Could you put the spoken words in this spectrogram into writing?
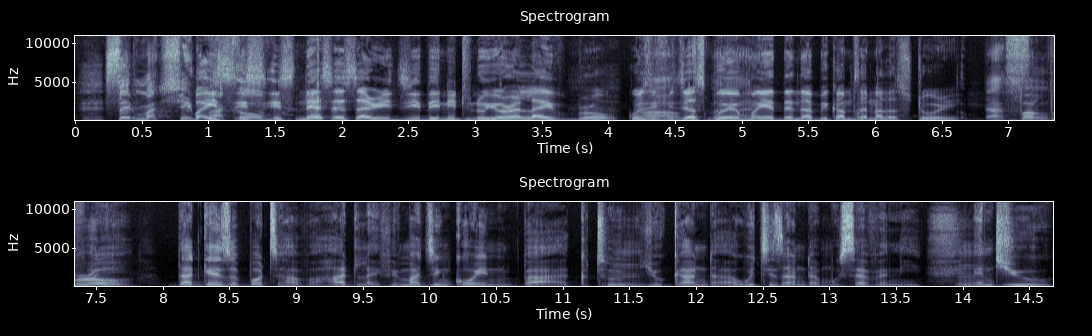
Send my shit But back it's, home. it's, it's necessary, G. They need to know you're alive, bro. Because if Oh, you just go man. MIA, then that becomes another story. That's But so bro, funny. that guy is about to have a hard life. Imagine going back to Hmm. Uganda, which is under Museveni, and you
